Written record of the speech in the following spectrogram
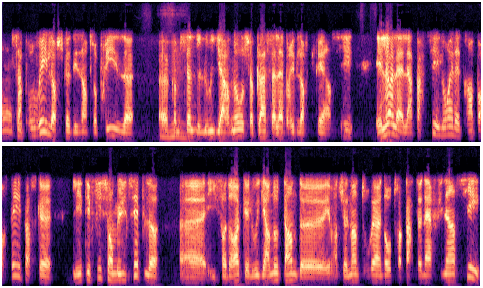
on s'approuvait lorsque des entreprises euh, Mhm. comme celle de Louis Garneau se placent à l'abri de leurs créanciers. Et là, la, la partie est loin d'être remportée parce que les défis sont multiples. là. Euh, il faudra que Louis Garneau tente de, éventuellement de trouver un autre partenaire financier.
